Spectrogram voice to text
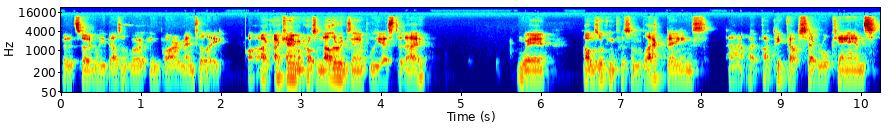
but it certainly doesn't work environmentally. I, I came across another example yesterday where I was looking for some black beans uh, I, I, picked up several cans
